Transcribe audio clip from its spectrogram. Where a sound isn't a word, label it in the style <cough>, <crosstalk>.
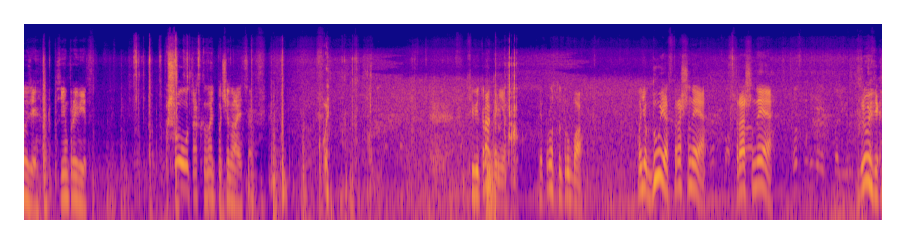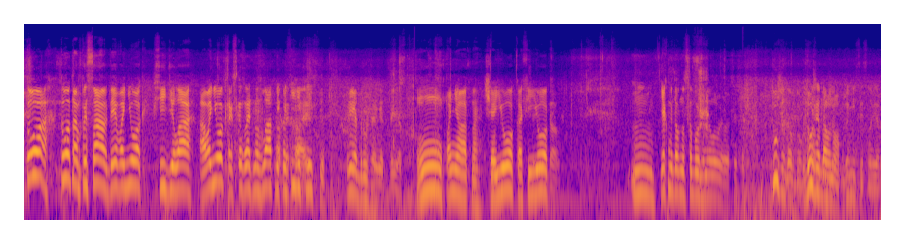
Друзі, всім привіт! Шоу, так сказати, починається. Ой. Ці вітра, звісно, це просто труба. Ваньок дує страшне. Страшне. Друзі, хто, хто там писав, де Ваньок, всі діла. А Ваньок, так сказати, на златних Отдыхает. осінніх листів. Привіт, друже. Привет, привет. М, понятно. Чайок, кофійок. М, Як ми давно з тобою вже не ловили. Дуже давно. Дуже давно. Вже місяць, мабуть.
